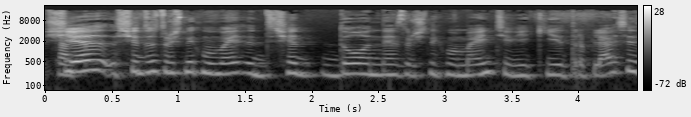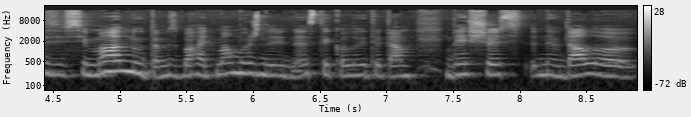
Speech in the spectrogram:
Ще, ще до зручних моментів, ще до незручних моментів, які трапляються зі всіма, ну там з багатьма можна віднести, коли ти там десь щось невдало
